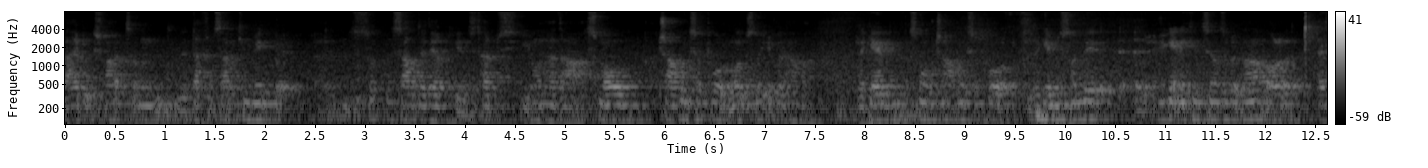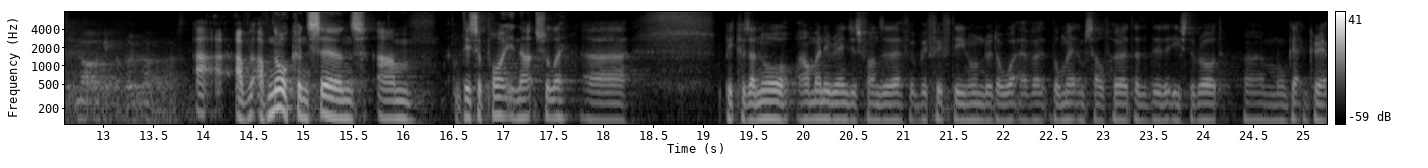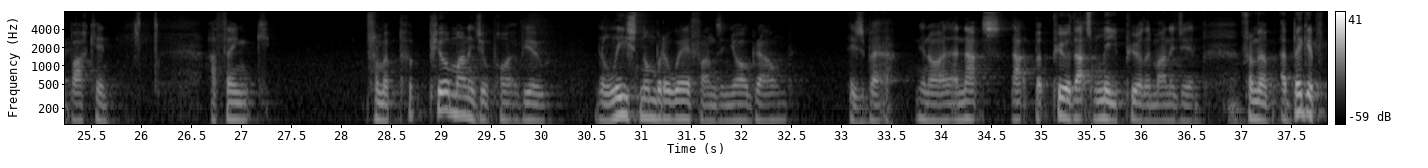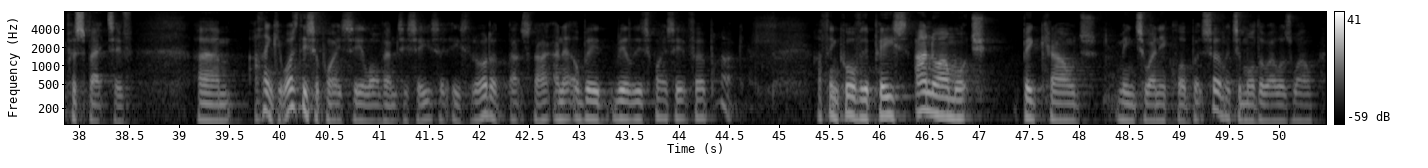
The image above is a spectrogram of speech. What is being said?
the Ibrox factor and the difference that can make, but uh, so the Saturday there against Hibs, you only had a, small travelling support. It looks like you're going to have a, again a small travelling support for the game on Sunday. Uh, Have you got any concerns about that, or is it not about that? at that stage? I, I've, I've no concerns. Um, I'm disappointed naturally uh, because I know how many Rangers fans are there. If it be 1500 or whatever, they'll make themselves heard as they did at Easter Road. Um, we'll get great backing. I think from a pure managerial point of view, the least number of away fans in your ground is better. You know, and that's that. But pure, that's me purely managing. From a, a bigger perspective, um, I think it was disappointing to see a lot of empty seats at Easter Road. That's right, and it'll be really disappointing to see at Fir Park. I think over the piece, I know how much big crowds mean to any club, but certainly to Motherwell as well.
